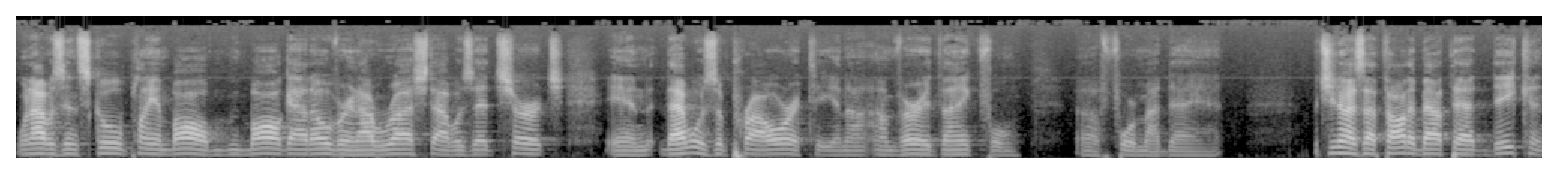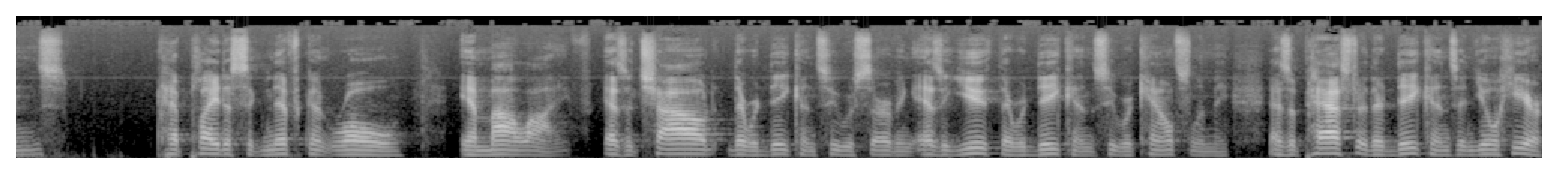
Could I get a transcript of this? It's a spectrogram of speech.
when I was in school playing ball, ball got over and I rushed. I was at church and that was a priority, and I, am very thankful uh, for my dad. But you know, as I thought about that, deacons have played a significant role in my life. As a child, there were deacons who were serving. As a youth, there were deacons who were counseling me. As a pastor, there are deacons, and you'll hear,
